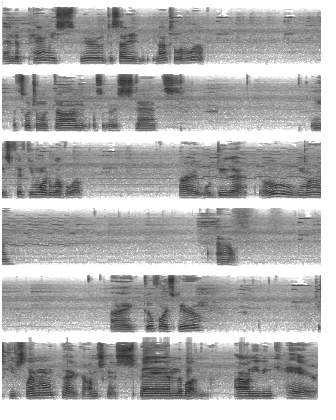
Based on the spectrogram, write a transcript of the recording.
And apparently Spearow decided not to level up. Let's switch him with Dawn. Let's look at his stats. He needs 50 more to level up. Alright, we'll do that. Oh my. Ow. Alright, go for it, Spearow. Just keep slamming on the pack. I'm just gonna spam the button. I don't even care.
